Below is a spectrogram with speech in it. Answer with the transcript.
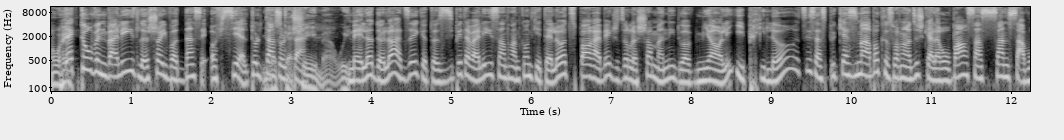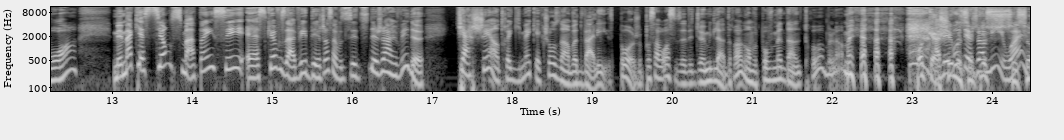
dès que tu ouvres une valise, le chat, il va dedans. C'est officiel. Tout le temps, tout le cacher, temps. ben oui. Mais là, de là à dire que tu as zippé ta valise sans te rendre compte qu'il était là, tu pars avec. Je veux dire, le chat, à un moment donné, miauler. Il est pris là. Tu sais, ça se peut quasiment pas que ce soit rendu jusqu'à l'aéroport sans, sans le savoir. Mais ma question ce matin, c'est est-ce que vous avez déjà, ça vous est-tu déjà arrivé de cacher, entre guillemets, quelque chose dans votre valise? Pas, je veux pas savoir si vous avez déjà mis de la drogue. On veut pas vous mettre dans le trouble, là, mais. Pas moi, c'est déjà plus- mis, ouais. ça,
